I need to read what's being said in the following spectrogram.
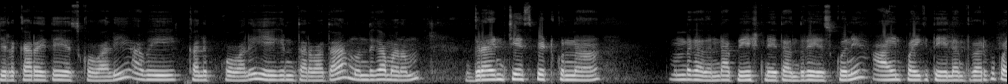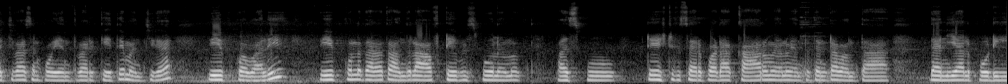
జీలకర్ర అయితే వేసుకోవాలి. అవి కలుపుకోవాలి. వేగిన తర్వాత ముందుగా మనం గ్రైండ్ చేసి పెట్టుకున్న ఉంది కదండి ఆ పేస్ట్ని అయితే అందులో వేసుకొని ఆయిల్ పైకి తేలేంత వరకు పచ్చివాసన పోయేంత వరకు అయితే మంచిగా వేపుకోవాలి. వేపుకున్న తర్వాత అందులో హాఫ్ టేబుల్ స్పూన్ పసుపు టేస్ట్కి సరిపడా కారం మనం ఎంత తింటాం అంత? ధనియాల పొడి.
